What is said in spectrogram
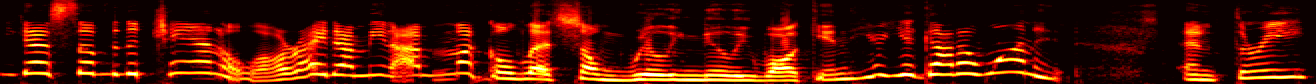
you gotta sub to the channel, all right? I mean, I'm not gonna let some willy nilly walk in here. You gotta want it. And three,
